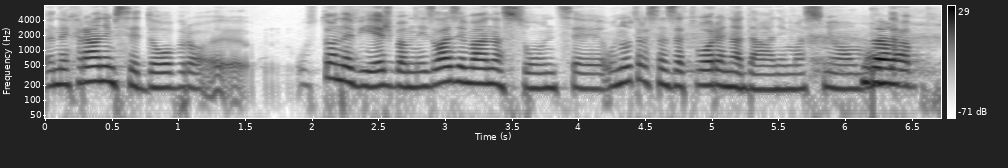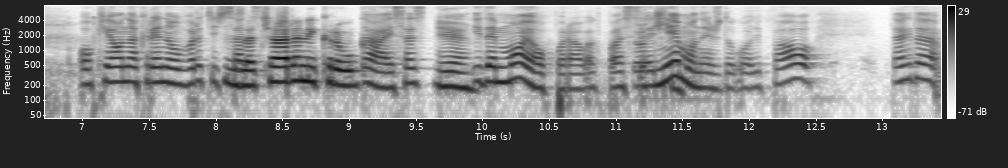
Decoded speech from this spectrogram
ne hranim se dobro, e, uz to ne vježbam, ne izlazim van na sunce, unutra sam zatvorena danima s njom, Da. onda ok, ona krene u vrtić, sad Začarani krug. da, i sad Je. ide moj oporavak, pa se Točno. njemu nešto dogodi. Pa tako da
